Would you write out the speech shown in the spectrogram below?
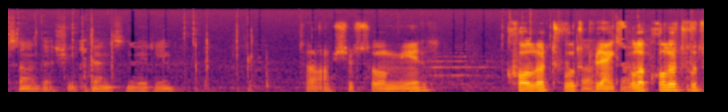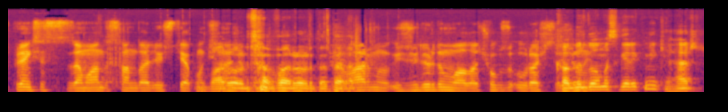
Sana da şu iki tanesini vereyim. Tamam şimdi sawmill. Colored wood Tamam, planks. tamam. Ula colored wood planks'i zamanında sandalye üstü yapmak için Var harcadım. orada, var orada Ya da. var mı? Üzülürdüm valla. Çok uğraştırıcı. Color'da olması gerekmiyor ki her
